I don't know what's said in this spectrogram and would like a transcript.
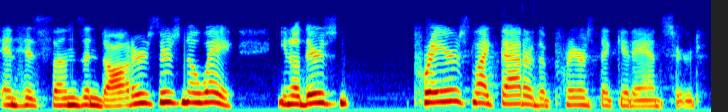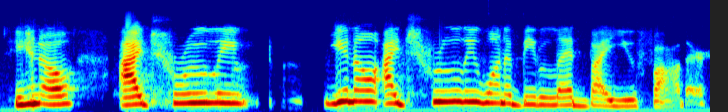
and his sons and daughters. There's no way. You know, there's prayers like that are the prayers that get answered. You know, I truly, you know, I truly want to be led by you, Father.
